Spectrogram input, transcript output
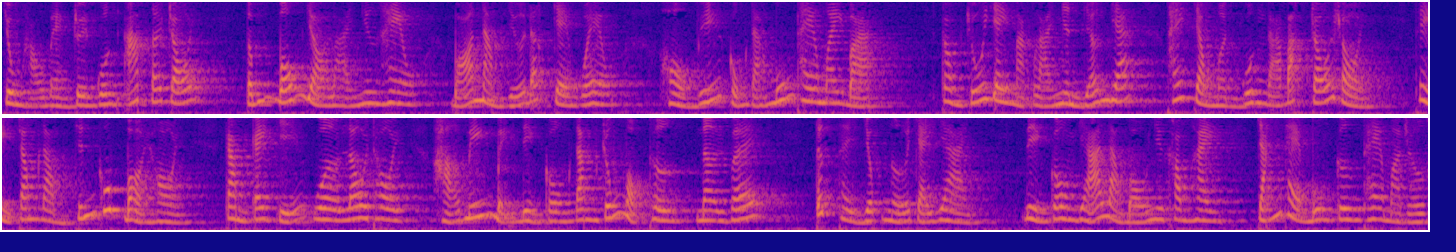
Trung hậu bèn truyền quân áp tới trói Túm bốn giò lại như heo Bỏ nằm giữa đất chèn queo. Hồn vía cũng đã muốn theo mây bạc. Công chúa dây mặt lại nhìn dớn giác Thấy chồng mình quân đã bắt trói rồi Thì trong lòng chính khúc bồi hồi Cầm cây chĩa quơ lôi thôi Hở miếng bị Điền Côn đâm trúng một thương, nơi vế. Tức thì dục ngựa chạy dài. Điền Côn giả làm bộ như không hay, Chẳng thèm buông cương theo mà rượt.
